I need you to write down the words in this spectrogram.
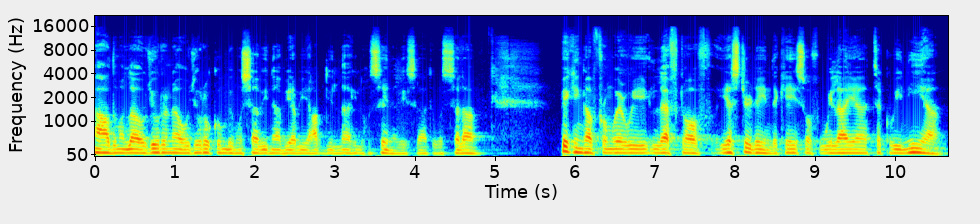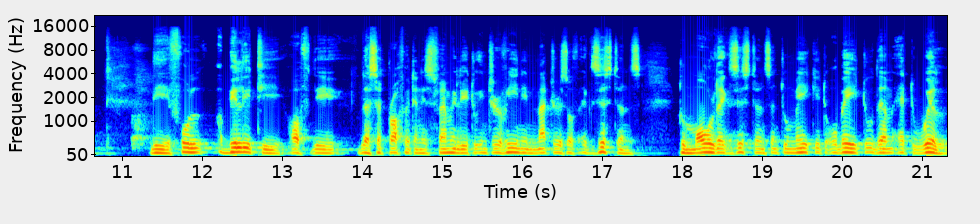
أعظم الله أجورنا وأجوركم بمسابنا بأبي عبد الله الحسين عليه الصلاة والسلام Picking up from where we left off yesterday in the case of Wilaya Takwiniya, the full ability of the Blessed Prophet and his family to intervene in matters of existence, to mold existence and to make it obey to them at will.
